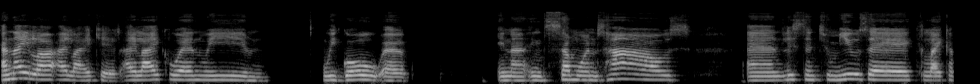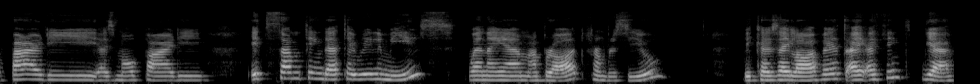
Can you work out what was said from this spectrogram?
and I lo I like it. I like when we we go uh, in a in someone's house and listen to music like a party, a small party. It's something that I really miss when I am abroad from Brazil because I love it. I, I think, yeah,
